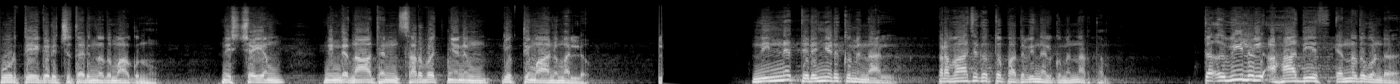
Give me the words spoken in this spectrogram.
പൂർത്തീകരിച്ചു തരുന്നതുമാകുന്നു. നിശ്ചയം നിന്റെ നാഥൻ സർവജ്ഞനും യുക്തിമാനുമല്ലോ. നിന്നെ തിരഞ്ഞെടുക്കുമെന്നാൽ പ്രവാചകത്വ പദവി നൽകുമെന്നർത്ഥം. തവീലുൽ അഹാദീസ് എന്നതുകൊണ്ട്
